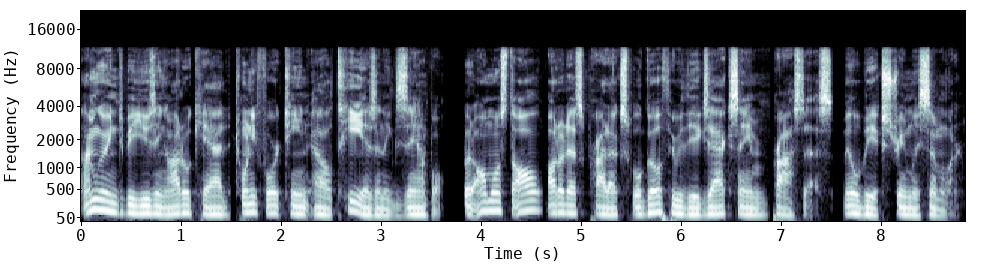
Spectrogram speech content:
I'm going to be using AutoCAD 2014 LT as an example, but almost all Autodesk products will go through the exact same process. It will be extremely similar.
